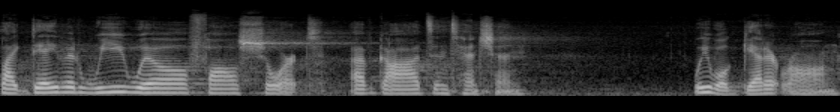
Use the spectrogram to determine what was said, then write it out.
Like David, we will fall short of God's intention. We will get it wrong.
